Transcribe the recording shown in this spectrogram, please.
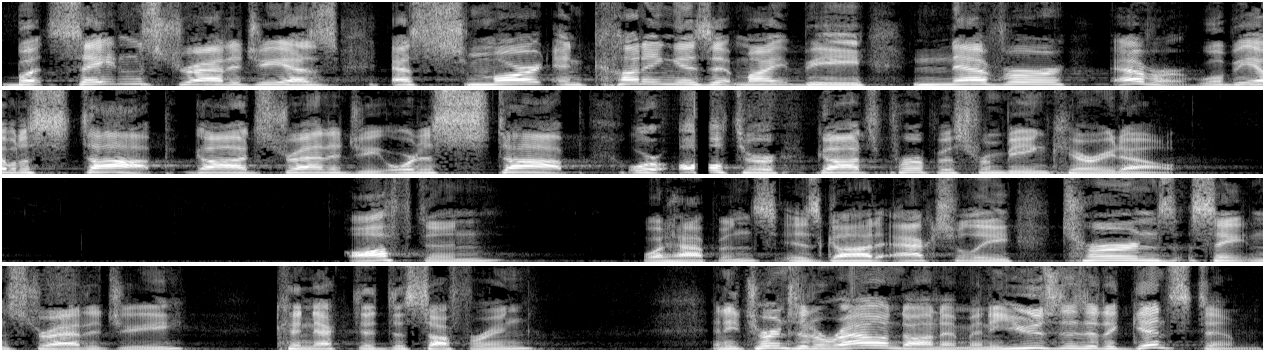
But Satan's strategy, as, as smart and cunning as it might be, never, ever will be able to stop God's strategy or to stop or alter God's purpose from being carried out. Often, what happens is God actually turns Satan's strategy connected to suffering and he turns it around on him and he uses it against him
